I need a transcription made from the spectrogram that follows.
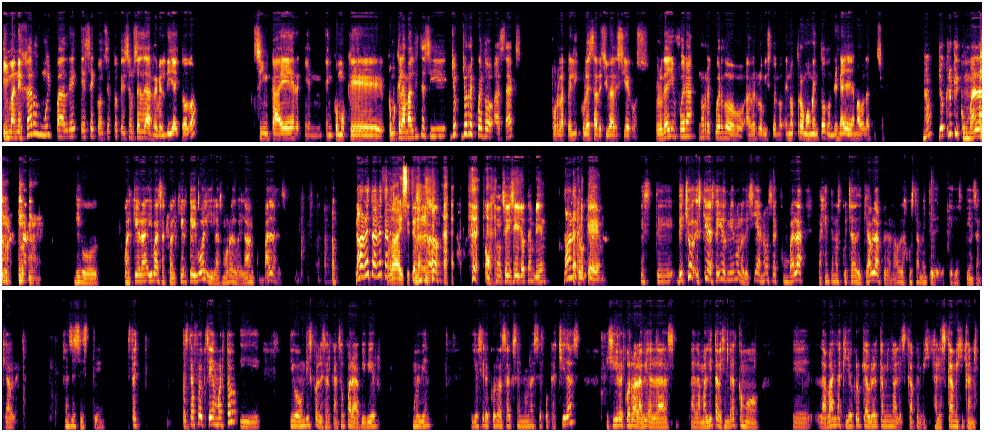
Y, manejaron muy padre ese concepto que dicen ustedes de la rebeldía y todo, sin caer en, en como que, como que la maldita sí. Yo, yo recuerdo a Sax por la película esa de Ciudades Ciegos, pero de ahí en fuera no recuerdo haberlo visto en, en otro momento donde me haya llamado la atención. No, yo creo que Kumbala, digo, cualquiera, ibas a cualquier table y las morras bailaban con balas. No, neta, neta, neta. Ay, sí te la sí, sí, yo también. No, neta. Creo que. Este, de hecho, es que hasta ellos mismos lo decían, ¿no? O sea, Kumbala, la gente no ha escuchado de qué habla, pero no habla justamente de lo que ellos piensan que habla. Entonces, este, está, está feo que se haya muerto y, digo, un disco les alcanzó para vivir muy bien. Y yo sí recuerdo a Sax en unas épocas chidas y sí recuerdo a la, a las, a la maldita vecindad como eh, la banda que yo creo que abrió el camino al escape al ska mexicano.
